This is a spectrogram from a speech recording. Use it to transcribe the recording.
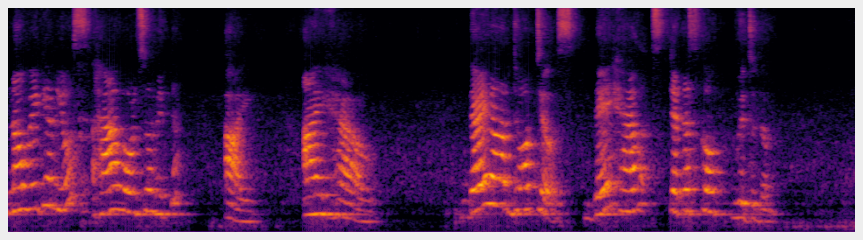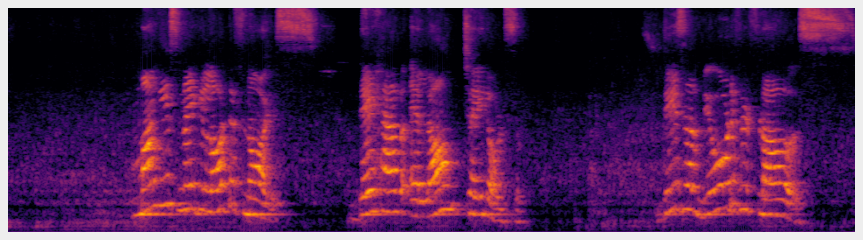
Now we can use have also with I. I have. They are doctors. They have stethoscope with them. Monkeys make a lot of noise. They have a long tail also. These are beautiful flowers.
